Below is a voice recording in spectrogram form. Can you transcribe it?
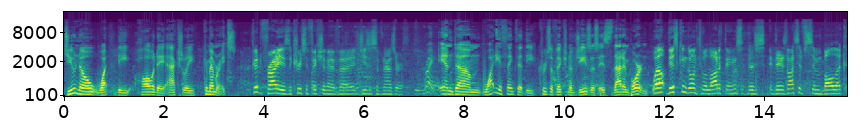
Do you know what the holiday actually commemorates? Good Friday is the crucifixion of uh, Jesus of Nazareth. Right. And um, why do you think that the crucifixion of Jesus is that important? Well, this can go into a lot of things. There's there's lots of symbolic,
